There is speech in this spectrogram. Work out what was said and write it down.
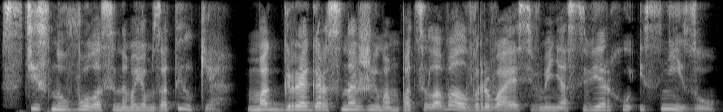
Стиснув волосы на моем затылке, МакГрегор с нажимом поцеловал, врываясь в меня сверху и снизу.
